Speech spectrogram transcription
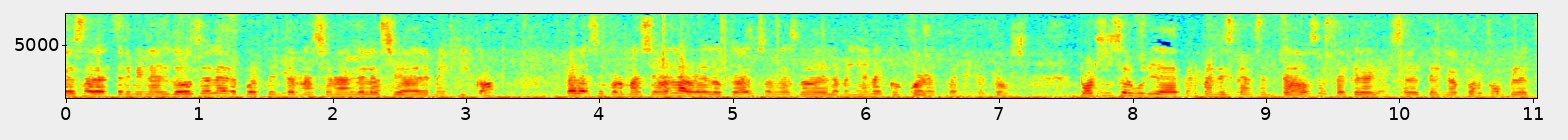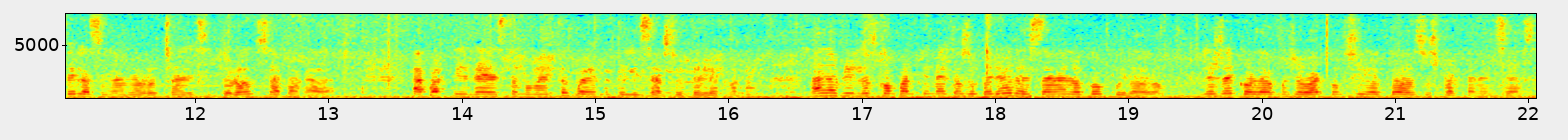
Bienvenidos a la Terminal 2 del Aeropuerto Internacional de la Ciudad de México. Para su información, la hora local son las 9 de la mañana con 40 minutos. Por su seguridad, permanezcan sentados hasta que el avión se detenga por completo y la señal de abrochar el cinturón sea apagada. A partir de este momento pueden utilizar su teléfono. Al abrir los compartimentos superiores, háganlo con cuidado. Les recordamos llevar consigo todas sus pertenencias.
